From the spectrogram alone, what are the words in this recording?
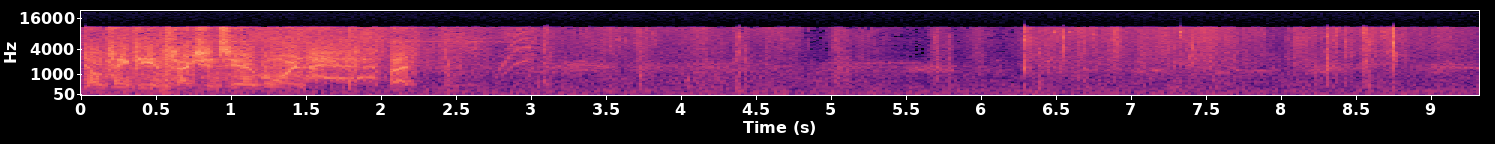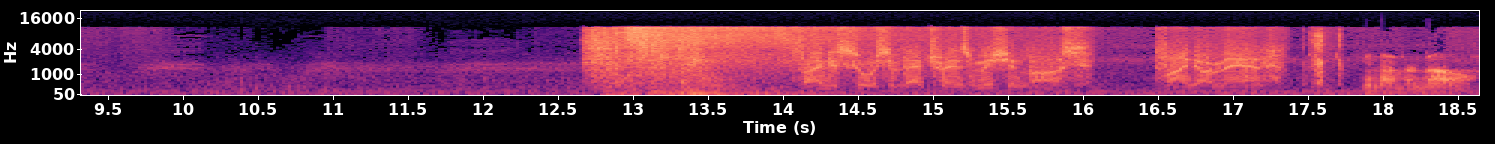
Don't think the infection's airborne, but... Find the source of that transmission, boss. Find our man. You never know.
